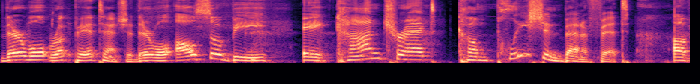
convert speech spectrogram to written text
There will Rook pay attention. There will also be a contract completion benefit of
